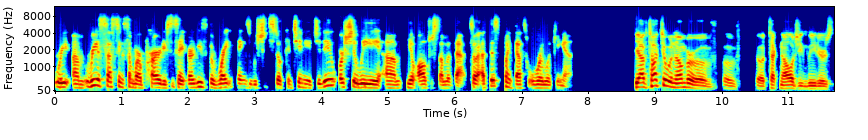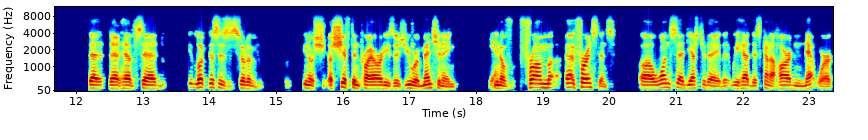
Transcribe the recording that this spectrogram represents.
Re, um, reassessing some of our priorities to say, are these the right things we should still continue to do, or should we, um, you know, alter some of that? So at this point, that's what we're looking at. Yeah, I've talked to a number of, of uh, technology leaders that, that have said, look, this is sort of, you know, sh a shift in priorities as you were mentioning, yeah. you know, from, uh, for instance, uh, one said yesterday that we had this kind of hardened network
